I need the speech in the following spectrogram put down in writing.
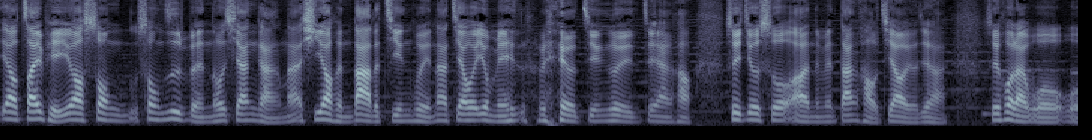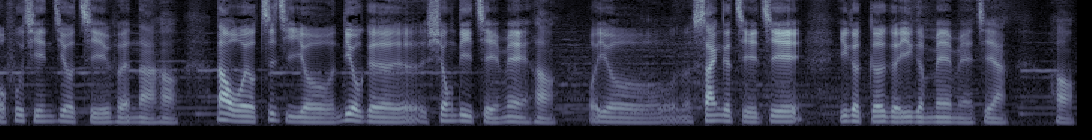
要栽培又要送送日本或香港，那需要很大的经费，那教会又没 没有经费这样哈，所以就说啊，你们当好教友就好。所以后来我我父亲就结婚了哈，那我自己有六个兄弟姐妹哈，我有三个姐姐，一个哥哥，一个妹妹这样好。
